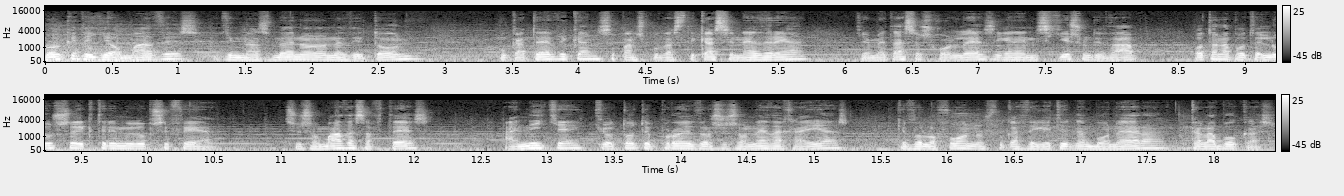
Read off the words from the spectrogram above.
Πρόκειται για ομάδες γυμνασμένων ονεδιτών που κατέβηκαν σε πανσπουδαστικά συνέδρια και μετά σε σχολές για να ενισχύσουν τη ΔΑΠ όταν αποτελούσε εκτρίμη πλειοψηφία. Στις ομάδες αυτές ανήκε και ο τότε πρόεδρος της Ονέδα Χαΐας και δολοφόνος του καθηγητή Τεμπονέρα Καλαμπόκας.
